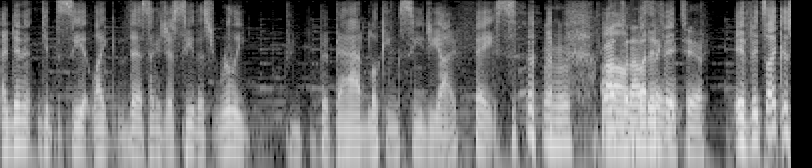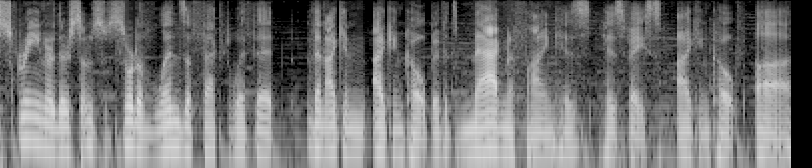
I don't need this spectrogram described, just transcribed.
i didn't get to see it like this. I could just see this really b- bad looking cgi face. Mhm. Well, that's Um, what I was but if it- too. if it's like a screen or there's some sort of lens effect with it then i can i can cope. If it's magnifying his his face i can cope. Uh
